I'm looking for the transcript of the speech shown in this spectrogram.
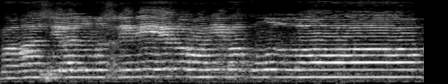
معاشر المسلمين رحمكم الله.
